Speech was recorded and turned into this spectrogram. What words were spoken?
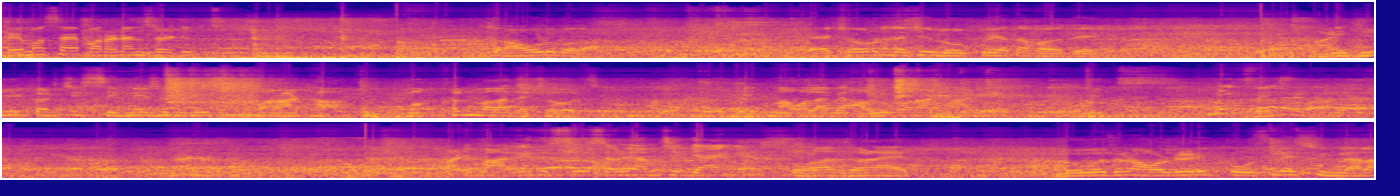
फेमस आहे पराठ्यांसाठी क्राऊड बघा. त्याच्यावरून त्याची लोकप्रियता कळते इकडे. आणि ही इकडची सिग्नेचर डिश पराठा. मक्खन बघा त्याच्यावरची. एक मागवला आम्ही आलू पराठा आणि मिक्स पराठा. आणि मागे दिसते सगळे आमची गँग आहे सोळा जण आहेत. दोघं जण ऑलरेडी पोचले शिमल्याला.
